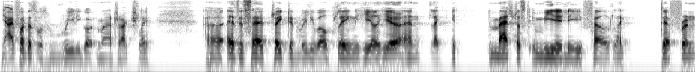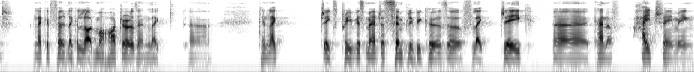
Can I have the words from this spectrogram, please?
Yeah, I thought this was a really good match actually. Uh, as I said, Jake did really well playing the heel here, and like it, the match just immediately felt like different. Like it felt like a lot more hotter than like uh, than like Jake's previous matches, simply because of like Jake uh, kind of height shaming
